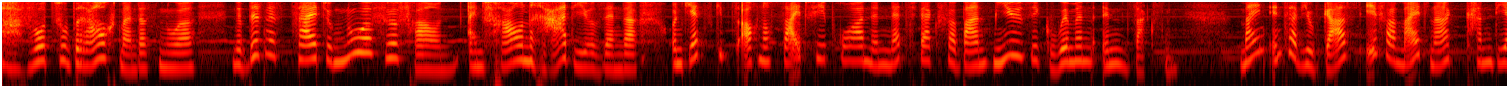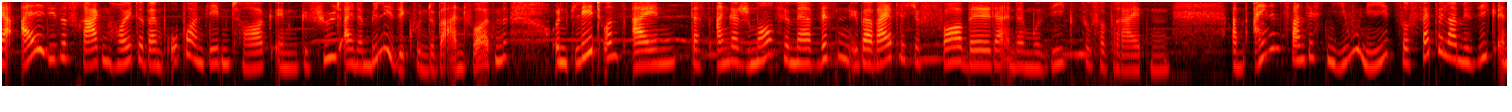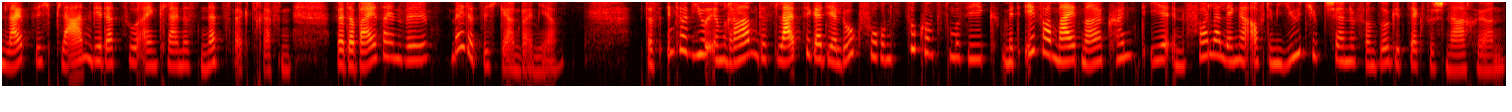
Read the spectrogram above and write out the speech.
Oh, wozu braucht man das nur? Eine Business-Zeitung nur für Frauen, ein Frauenradiosender und jetzt gibt's auch noch seit Februar einen Netzwerkverband Music Women in Sachsen. Mein Interviewgast Eva Meitner kann dir all diese Fragen heute beim Oper und Leben Talk in gefühlt einer Millisekunde beantworten und lädt uns ein, das Engagement für mehr Wissen über weibliche Vorbilder in der Musik zu verbreiten. Am 21. Juni zur Fête de la Musique in Leipzig planen wir dazu ein kleines Netzwerktreffen. Wer dabei sein will, meldet sich gern bei mir. Das Interview im Rahmen des Leipziger Dialogforums Zukunftsmusik mit Eva Meidner könnt ihr in voller Länge auf dem YouTube-Channel von So geht Sächsisch nachhören.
